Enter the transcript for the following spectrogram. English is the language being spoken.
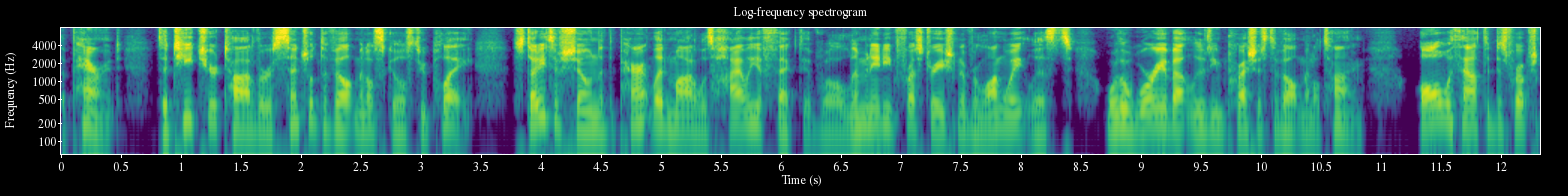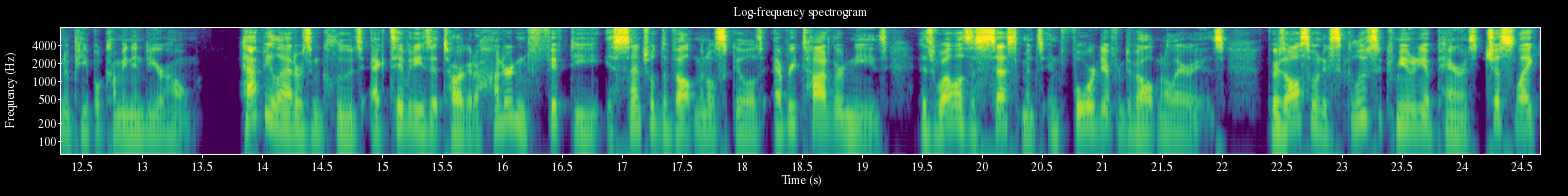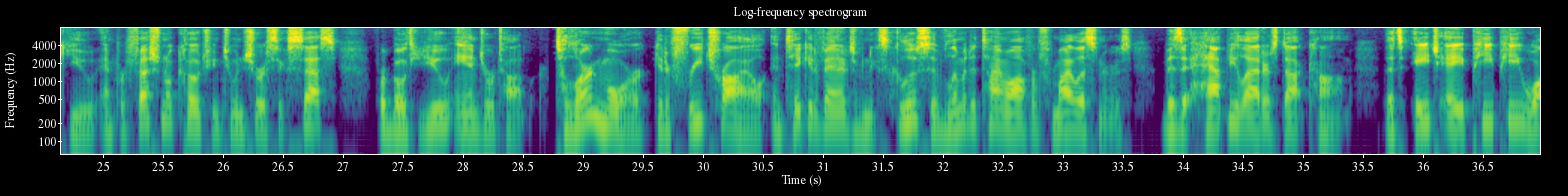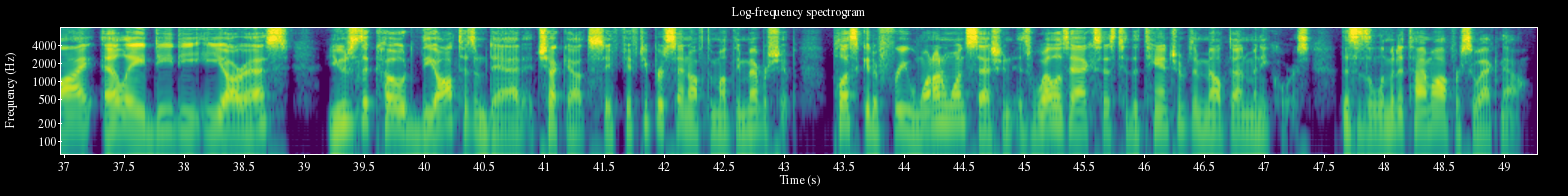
the parent, to teach your toddler essential developmental skills through play. Studies have shown that the parent led model is highly effective while eliminating frustration over long wait lists or the worry about losing precious developmental time, all without the disruption of people coming into your home. Happy Ladders includes activities that target 150 essential developmental skills every toddler needs, as well as assessments in four different developmental areas. There's also an exclusive community of parents just like you and professional coaching to ensure success for both you and your toddler. To learn more, get a free trial, and take advantage of an exclusive limited time offer for my listeners, visit happyladders.com. That's H A P P Y L A D D E R S. Use the code TheAutismDad at checkout to save 50% off the monthly membership. Plus, get a free one on one session as well as access to the Tantrums and Meltdown mini course. This is a limited time offer, so act now.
